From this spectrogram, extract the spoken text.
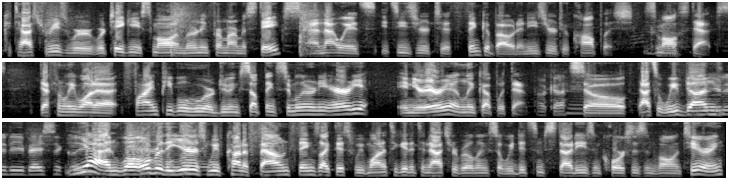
catastrophes, we're, we're taking it small and learning from our mistakes. And that way it's, it's easier to think about and easier to accomplish small steps. Definitely want to find people who are doing something similar in your area, in your area and link up with them. Okay. Mm-hmm. So that's what we've done. Unity, basically. Yeah, and well, Yeah, over the years, definitely. we've kind of found things like this. We wanted to get into natural building, so we did some studies and courses and volunteering,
